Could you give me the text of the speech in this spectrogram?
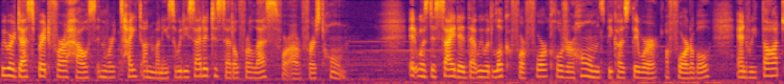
We were desperate for a house and were tight on money, so we decided to settle for less for our first home. It was decided that we would look for foreclosure homes because they were affordable, and we thought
